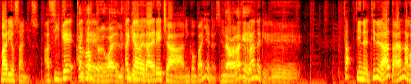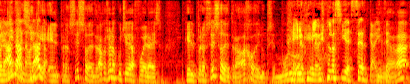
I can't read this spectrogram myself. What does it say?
varios años. Así que hay que, igual el de hay Felipe, que darle la derecha a mi compañero. el La verdad Felipe que, Fernández, eh, tiene, tiene la data, anda con la data, anda con la decir data. que el proceso de trabajo, yo lo escuché de afuera eso, que el proceso de trabajo de Luxemburgo... Y lo que lo, lo sigue de cerca, ¿viste? La verdad,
